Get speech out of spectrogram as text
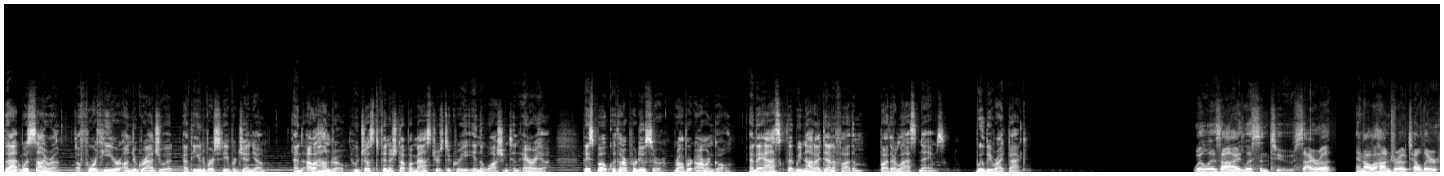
That was Saira, a fourth year undergraduate at the University of Virginia, and Alejandro, who just finished up a master's degree in the Washington area. They spoke with our producer, Robert Armengol, and they asked that we not identify them by their last names. We'll be right back. Well, as I listened to Saira and Alejandro tell their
